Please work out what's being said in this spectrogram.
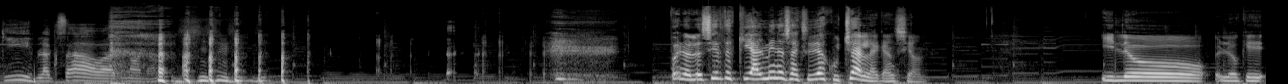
Kiss, Black Sabbath, no, no. Bueno, lo cierto es que al menos accedió a escuchar la canción. Y lo, lo que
